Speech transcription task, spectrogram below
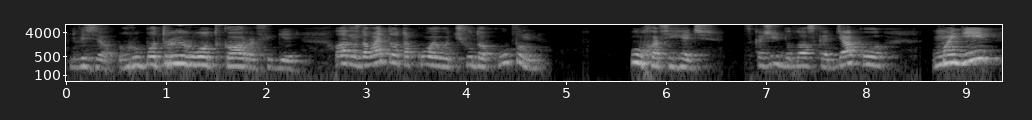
м- Дивіться, група 3 родкар, офігеть. Ладно, давайте отакое от чудо купимо. Ух, офігеть. Скажіть, будь ласка, дякую мені,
